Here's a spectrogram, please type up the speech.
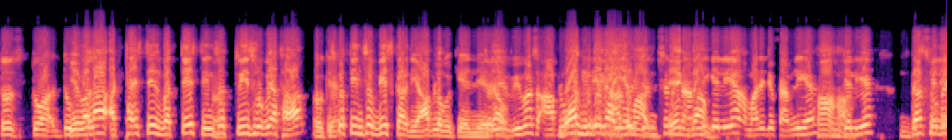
तो तो, तो ये वाला अट्ठाईस तीस बत्तीस तीन सौ तीस रुपया था। इसको तीन सौ बीस कर दिया आप लोगों के लिए व्यूवर्स आप लोगों के लिए ये। फैमिली के लिए हमारी जो फैमिली है हाँ, उनके हाँ। लिए दस रुपए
